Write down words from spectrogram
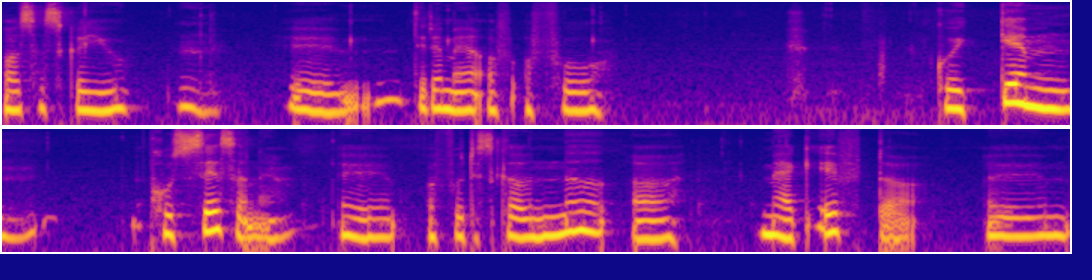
også at skrive. Mm. Øh, det der med at, at få gå igennem processerne, øh, og få det skrevet ned, og mærke efter, øh,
